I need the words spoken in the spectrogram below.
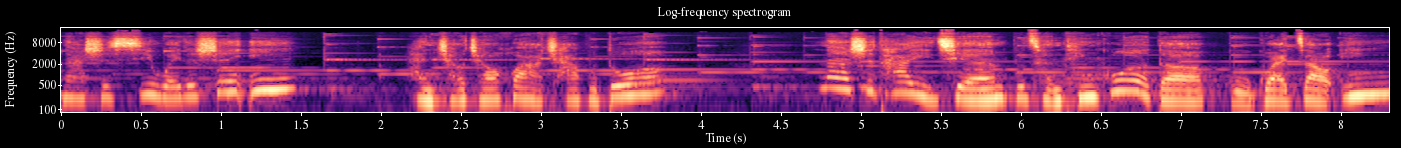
那是细微的声音，和悄悄话差不多。那是它以前不曾听过的古怪噪音。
